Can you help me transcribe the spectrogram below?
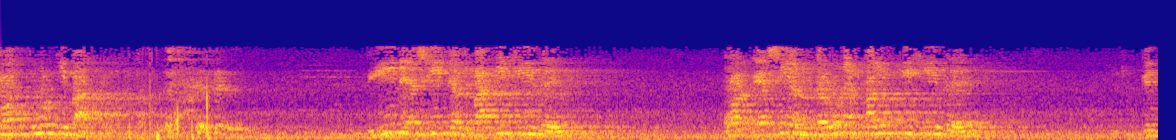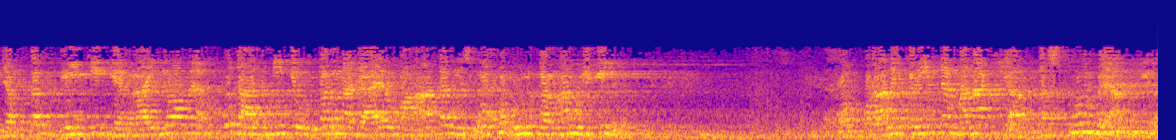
بہت دور کی بات ہے۔ دین ایسی جذباتی چیز ہے اور ایسی اندرون قلب کی چیز ہے کہ جب تک دل کی گہرائیوں میں خود آدمی کے اتر نہ جائے، وہاں تک اس کو قبول کرنا مشکل ہے۔ قرآن کریم نے منع کیا، دستور بیان کیا۔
